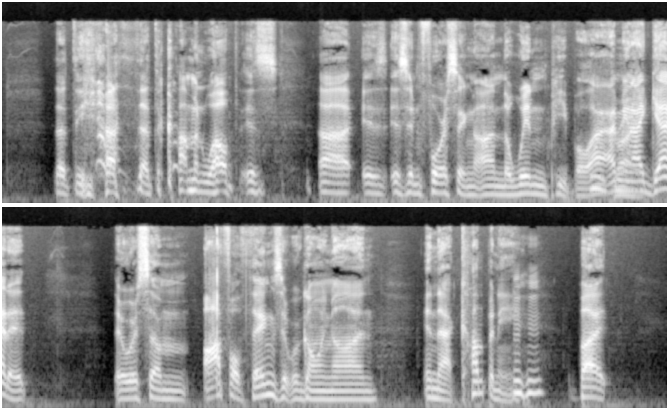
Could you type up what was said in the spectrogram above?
that the uh, that the Commonwealth is uh, is is enforcing on the Wynn people. I, I mean, I get it. There were some awful things that were going on in that company, but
